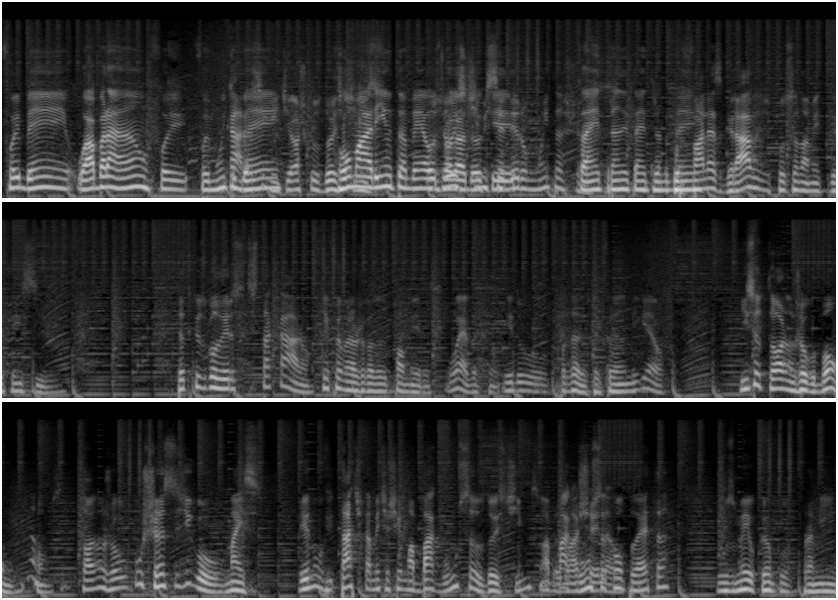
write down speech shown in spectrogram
foi bem. O Abraão foi, foi muito Cara, é o bem. seguinte, eu acho que os dois Romarinho também é times, o os dois jogador times que cederam muita chance. tá entrando e tá entrando bem. falhas graves de posicionamento defensivo. Tanto que os goleiros se destacaram. Quem foi o melhor jogador do Palmeiras? O Everton. E do Fortaleza foi o Fernando Miguel. Isso torna um jogo bom? Não. Torna um jogo com chances de gol. Mas eu não vi. Taticamente achei uma bagunça os dois times. Uma Eu não bagunça achei, não. Os meio-campos, pra mim,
